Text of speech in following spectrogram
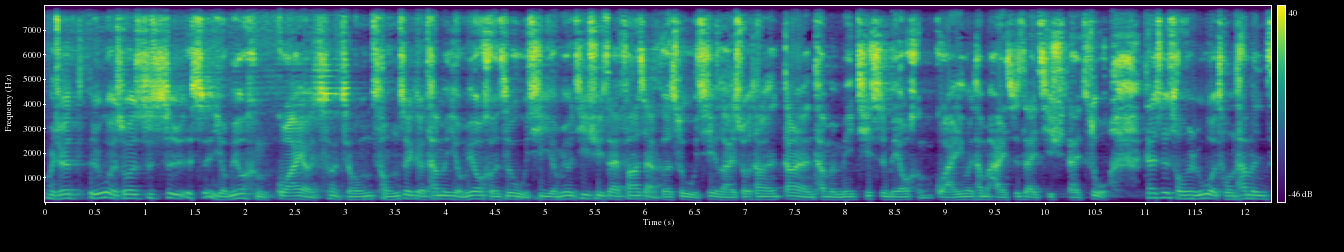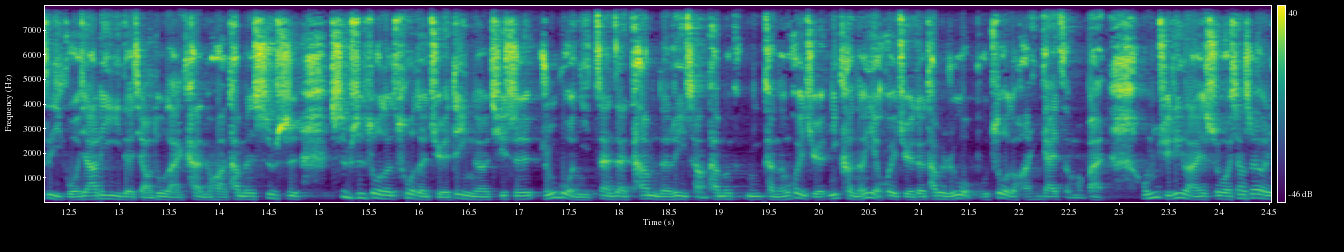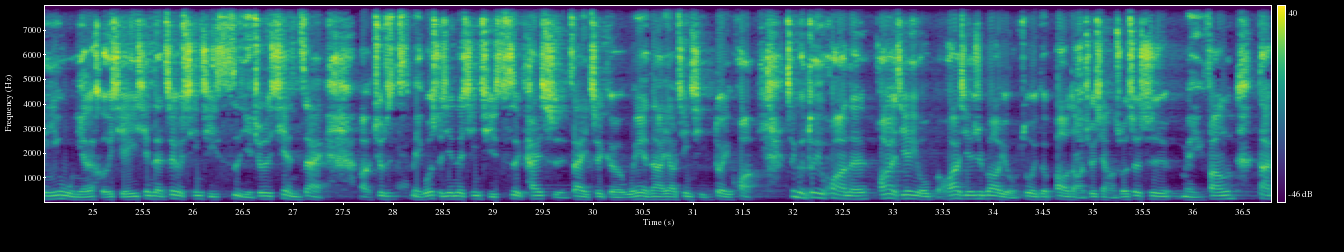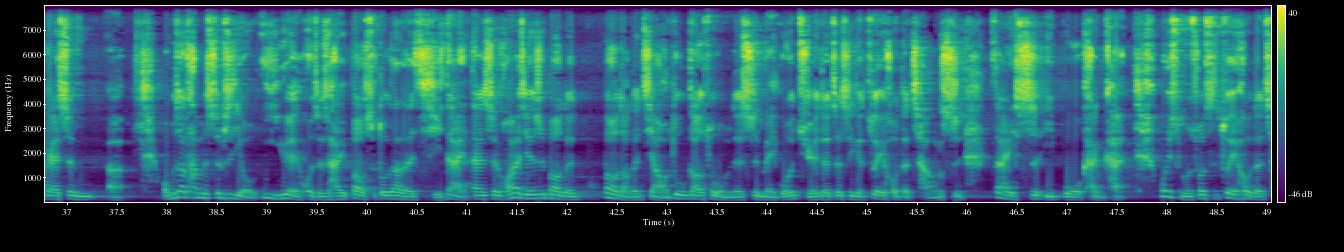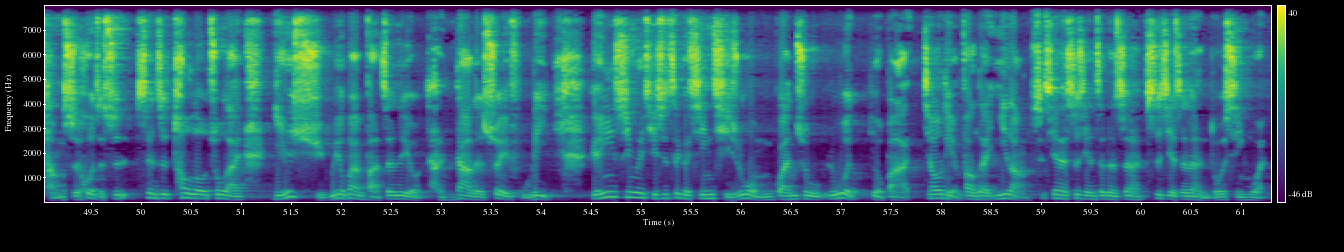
我觉得，如果说是是是有没有很乖啊？从从从这个他们有没有核子武器，有没有继续在发展核子武器来说，他当然他们没其实没有很乖，因为他们还是在继续在做。但是从如果从他们自己国家利益的角度来看的话，他们是不是是不是做了错的决定呢？其实如果你站在他们的立场，他们你可能会觉，你可能也会觉得，他们如果不做的话，应该怎么办？我们举例来说，像是二零一五年的核协议，现在这个星期四，也就是现在，呃，就是美国时间的星期四开始在。这个维也纳要进行对话，这个对话呢，华尔街有《华尔街日报》有做一个报道，就讲说这是美方大概是呃，我不知道他们是不是有意愿，或者是还抱持多大的期待，但是《华尔街日报》的。报道的角度告诉我们的是，美国觉得这是一个最后的尝试，再试一波看看。为什么说是最后的尝试，或者是甚至透露出来，也许没有办法真的有很大的说服力？原因是因为其实这个星期，如果我们关注，如果有把焦点放在伊朗，现在世界真的是世界真的很多新闻。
